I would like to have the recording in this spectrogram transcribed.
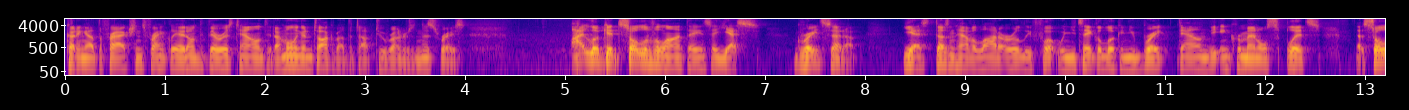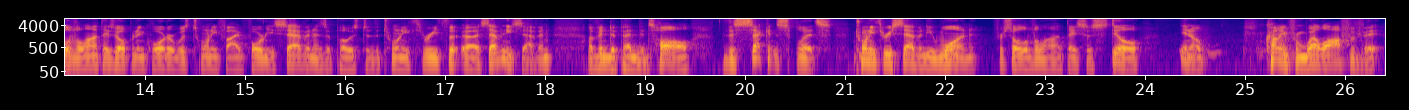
cutting out the fractions. Frankly, I don't think they were as talented. I'm only going to talk about the top two runners in this race. I look at Solo Volante and say, yes, great setup yes, doesn't have a lot of early foot. When you take a look and you break down the incremental splits, that Solo Volante's opening quarter was 25.47 as opposed to the 23.77 uh, of Independence Hall. The second splits 23.71 for Solo Volante, so still, you know, coming from well off of it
